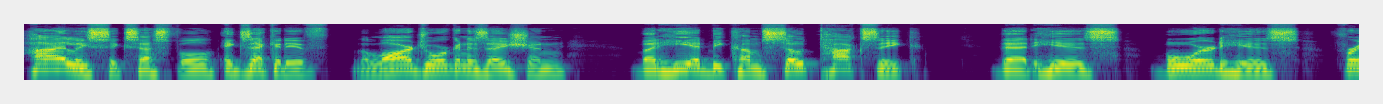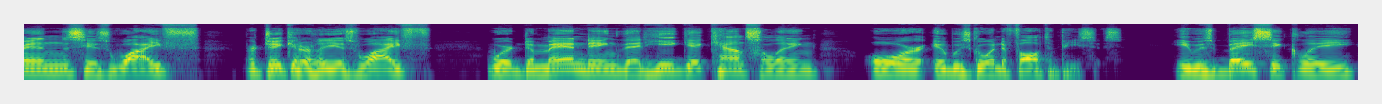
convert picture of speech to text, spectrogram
highly successful executive, a large organization, but he had become so toxic that his board, his friends, his wife, particularly his wife, were demanding that he get counseling or it was going to fall to pieces. He was basically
